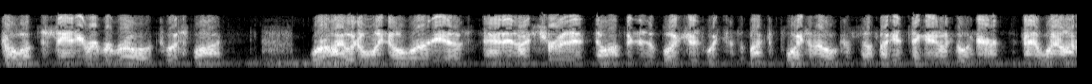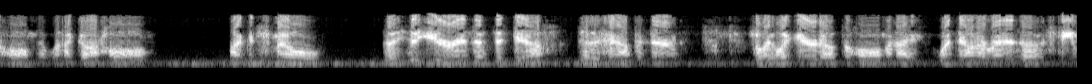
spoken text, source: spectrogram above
drove up to Sandy River Road to a spot where I would only know where it is, and then I threw it off into the bushes, which is a bunch of poison oak and stuff. I didn't think anyone would go in there. And I went on home, and when I got home, I could smell the, the urine, the, the death that had happened there. So I went, aired out the home, and I went down. I rented a steam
